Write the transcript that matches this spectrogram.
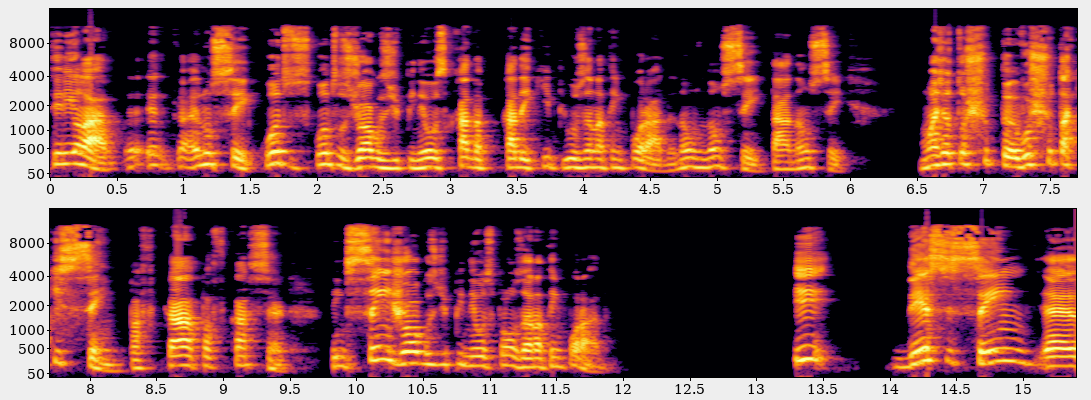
Teriam lá, eu não sei quantos, quantos jogos de pneus cada, cada equipe usa na temporada. Não, não sei, tá? Não sei. Mas eu tô chutando, eu vou chutar aqui 100 para ficar, pra ficar certo. Tem 100 jogos de pneus para usar na temporada. E desses 100, é,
